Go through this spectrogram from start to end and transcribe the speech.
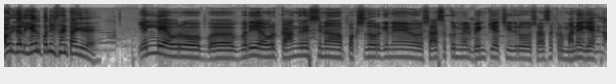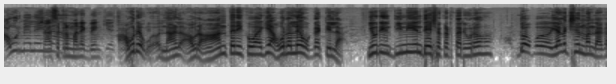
ಅವರಿಗೆಲ್ಲ ಏನು ಪನಿಷ್ಮೆಂಟ್ ಆಗಿದೆ? ಎಲ್ಲಿ ಅವರು ಬರೀ ಅವರು ಕಾಂಗ್ರೆಸ್ಸಿನ ಪಕ್ಷದವ್ರಿಗೇನೆ ಶಾಸಕರ ಮೇಲೆ ಬೆಂಕಿ ಹಚ್ಚಿದ್ರು ಶಾಸಕರ ಮನೆಗೆ ಅವ್ರ ಮೇಲೆ ಶಾಸಕರ ಮನೆಗೆ ಬೆಂಕಿ ಹಚ್ಚಿ ಅವರೇ ನಾಳೆ ಅವ್ರ ಆಂತರಿಕವಾಗಿ ಅವರಲ್ಲೇ ಒಗ್ಗಟ್ಟಿಲ್ಲ. ಇವ್ರು ಇನ್ನೇನು ದೇಶ ಕಟ್ತಾರೆ ಇವರು? ಎಲೆಕ್ಷನ್ ಬಂದಾಗ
